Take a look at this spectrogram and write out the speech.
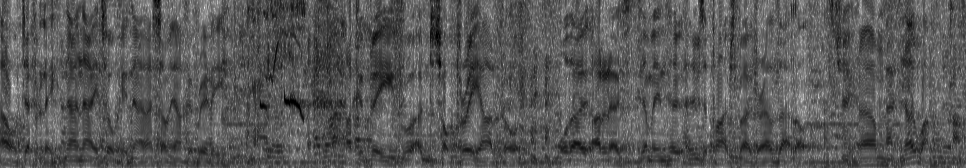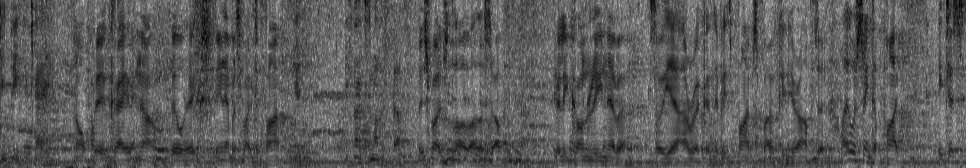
Oh, definitely. No, now you're talking. No, that's something I could really. I could be top three. I'd have thought. Although I don't know. I mean, who, who's a pipe smoker out of that lot? That's true. Um, That's- no one. Can't see Peter Kay. Not Peter Kay. No, Bill Hicks. He never smoked a pipe. He smoked some other stuff. He smokes a lot of other stuff. Billy Connolly never. So yeah, I reckon if it's pipe smoking, you're after. I always think a pipe. It just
